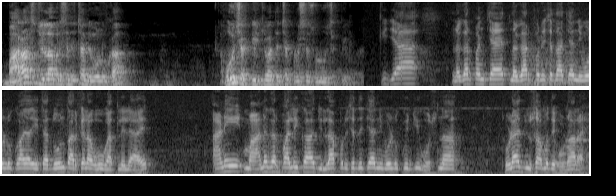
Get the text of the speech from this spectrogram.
बाराच जिल्हा परिषदेच्या निवडणुका होऊ शकतील किंवा त्याचे प्रोसेस सुरू होऊ शकतील. की ज्या नगरपंचायत नगर परिषदाच्या निवडणुका या येत्या दोन तारखेला होऊ घातलेल्या आहेत आणि महानगरपालिका जिल्हा परिषदेच्या निवडणुकींची घोषणा थोड्याच दिवसामध्ये होणार आहे.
